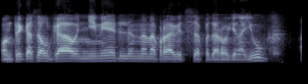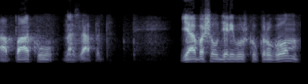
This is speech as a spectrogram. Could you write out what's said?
Он приказал Гао немедленно направиться по дороге на юг, а Паку на запад. Я обошел деревушку кругом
